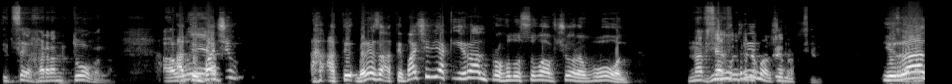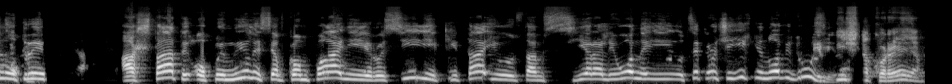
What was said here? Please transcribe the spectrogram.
і це гарантовано. Але а ти бачив? А ти Береза, а ти бачив, як Іран проголосував вчора в ООН? на всяк випадок утримався. Іран утримався, а Штати опинилися в компанії Росії, Китаю, там Сєра Леоне, і це коротше їхні нові друзі. Північна Корея.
